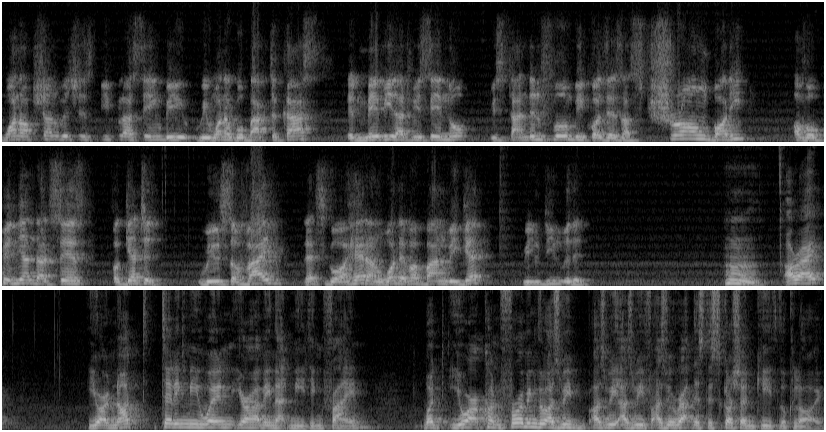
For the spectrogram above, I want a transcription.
one option, which is people are saying we, we want to go back to CAS. It may be that we say no, we stand in firm because there's a strong body of opinion that says, forget it, we'll survive, let's go ahead, and whatever ban we get, we'll deal with it. Hmm, all right. You are not telling me when you're having that meeting, fine. But you are confirming, though, as we, as we, as we, as we wrap this discussion, Keith Look Loy,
